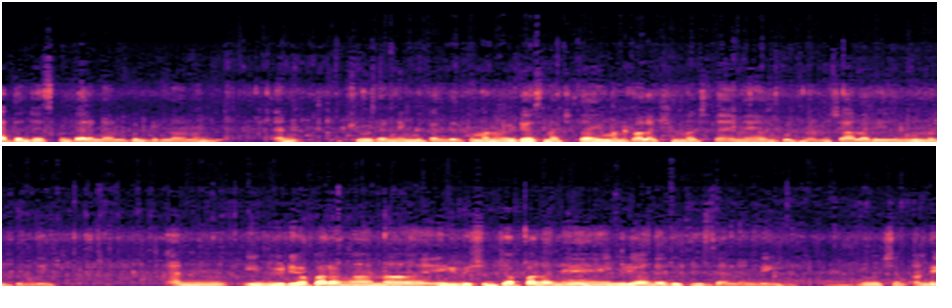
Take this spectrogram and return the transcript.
అర్థం చేసుకుంటారని అనుకుంటున్నాను. అండ్ చూడండి మీకు అందరికీ మన వీడియోస్ నచ్చుతాయి మన కలెక్షన్ నచ్చుతాయని అనుకుంటున్నాను. చాలా రీజనబుల్ ఉంటుంది. అండ్ ఈ వీడియో పరంగా నా ఈ విషయం చెప్పాలనే ఈ వీడియో అనేది తీశానండి. ఈ విషయం అంటే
